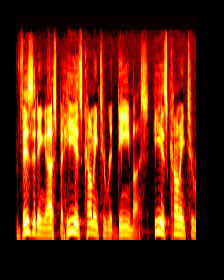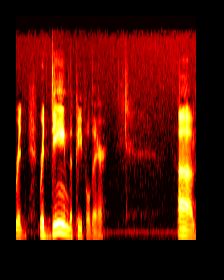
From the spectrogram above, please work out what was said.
visiting us, but he is coming to redeem us. He is coming to re- redeem the people there. Um,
